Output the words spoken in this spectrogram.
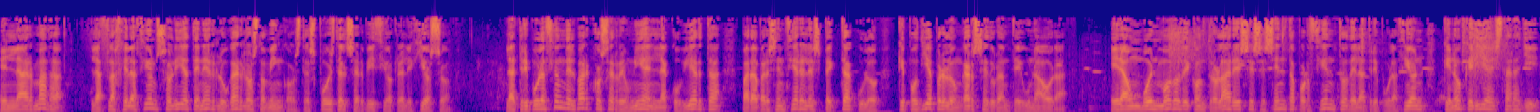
En la Armada, la flagelación solía tener lugar los domingos después del servicio religioso. La tripulación del barco se reunía en la cubierta para presenciar el espectáculo que podía prolongarse durante una hora, era un buen modo de controlar ese 60% de la tripulación que no quería estar allí,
